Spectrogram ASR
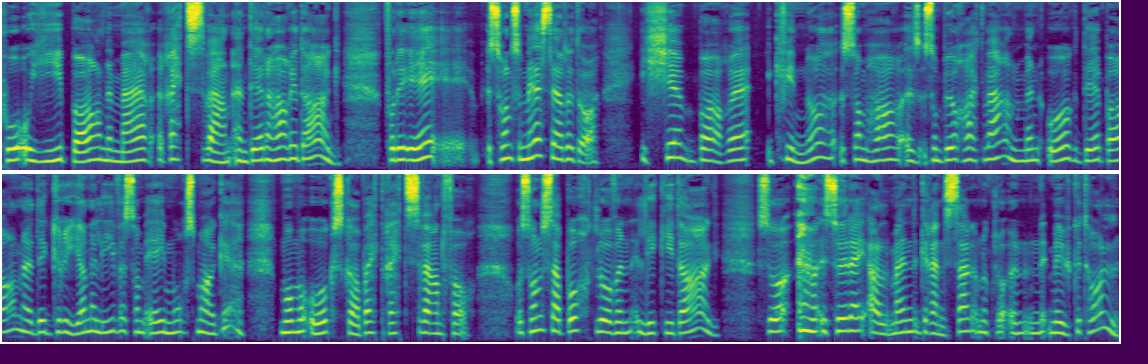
på å gi barnet mer rettsvern enn det det har i dag. For det er, sånn som vi ser det da, ikke bare kvinner som, har, som bør ha et vern, men òg det barnet, det gryende livet som er i mors mage, må vi òg skape et rettsvern for. Og Sånn som abortloven ligger i dag, så, så er det ei allmenn grense med uke tolv,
